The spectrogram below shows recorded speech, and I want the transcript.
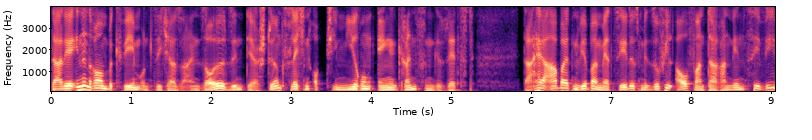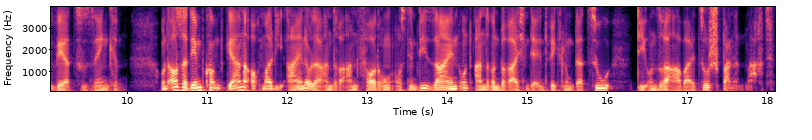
Da der Innenraum bequem und sicher sein soll, sind der Stirnflächenoptimierung enge Grenzen gesetzt. Daher arbeiten wir bei Mercedes mit so viel Aufwand daran, den CW-Wert zu senken. Und außerdem kommt gerne auch mal die eine oder andere Anforderung aus dem Design und anderen Bereichen der Entwicklung dazu, die unsere Arbeit so spannend macht.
